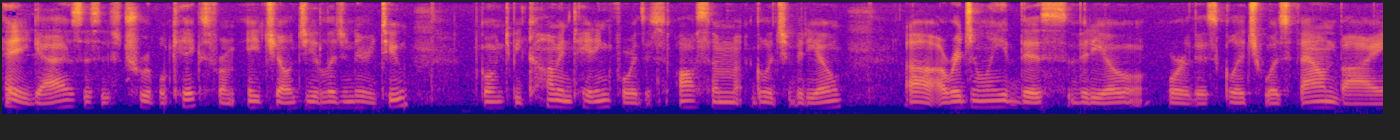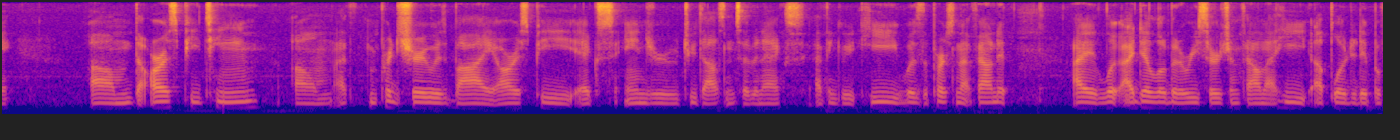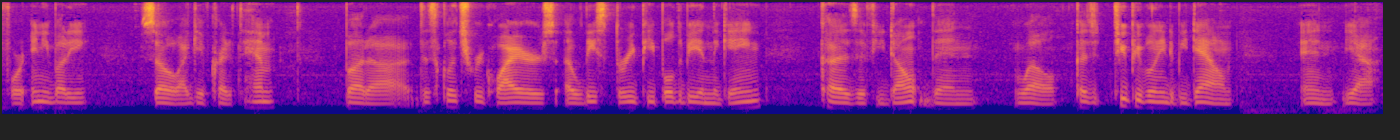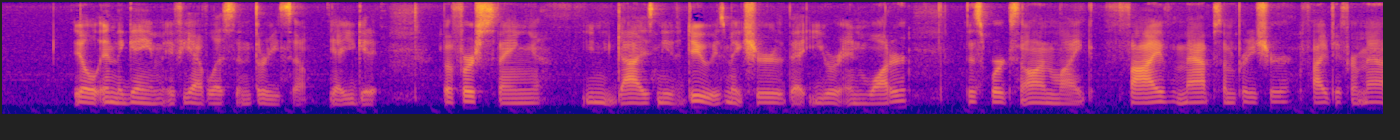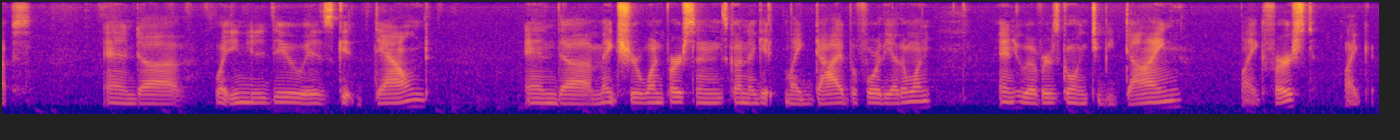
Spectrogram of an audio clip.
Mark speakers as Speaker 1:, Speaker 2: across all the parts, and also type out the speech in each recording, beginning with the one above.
Speaker 1: Hey guys, this is Triple Kicks from HLG Legendary 2. I'm going to be commentating for this awesome glitch video. Uh, originally, this video, or this glitch, was found by um, the RSP team. Um, I'm pretty sure it was by RSP X Andrew 2007X. I think he was the person that found it. I, I did a little bit of research and found that he uploaded it before anybody so I give credit to him. But uh, this glitch requires at least three people to be in the game, because if you don't, then, well, because two people need to be down, and yeah, it'll end the game if you have less than three, so yeah, you get it. But first thing you guys need to do is make sure that you're in water. This works on like five maps, I'm pretty sure, five different maps, and uh, what you need to do is get downed and uh, make sure one person is going to get like die before the other one. And whoever is going to be dying like first like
